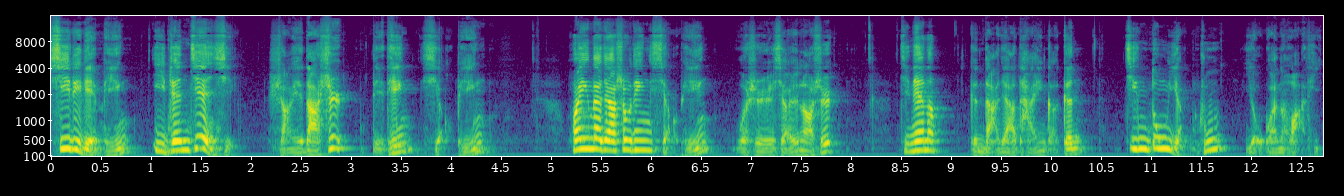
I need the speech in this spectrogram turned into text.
犀利点评，一针见血，商业大事得听小平。欢迎大家收听小平，我是小云老师。今天呢，跟大家谈一个跟京东养猪有关的话题。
